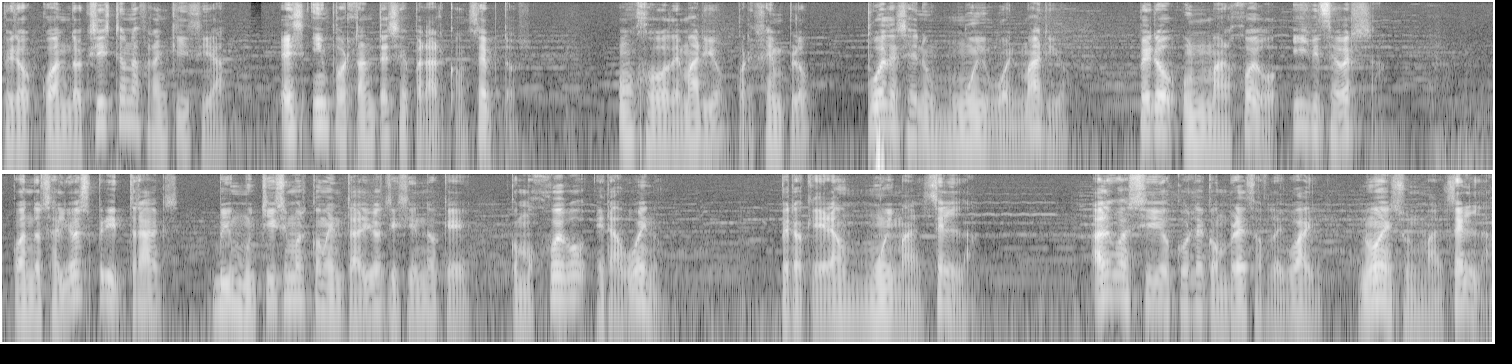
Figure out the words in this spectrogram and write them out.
pero cuando existe una franquicia, es importante separar conceptos. Un juego de Mario, por ejemplo, puede ser un muy buen Mario, pero un mal juego, y viceversa. Cuando salió Spirit Tracks, vi muchísimos comentarios diciendo que, como juego, era bueno, pero que era un muy mal Zelda. Algo así ocurre con Breath of the Wild, no es un mal Zelda,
